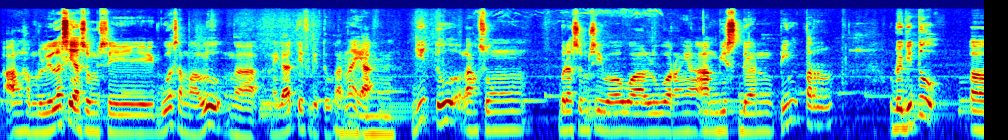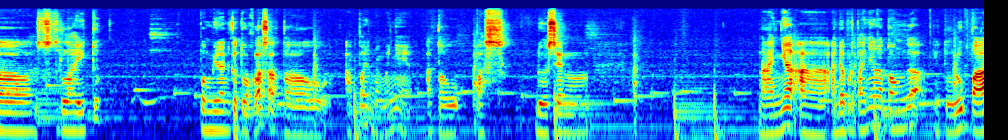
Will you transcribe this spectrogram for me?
Alhamdulillah sih asumsi gue sama lu nggak negatif gitu karena ya gitu langsung berasumsi bahwa lu orang yang ambis dan pinter. Udah gitu eh, setelah itu pemilihan ketua kelas atau apa namanya ya atau pas dosen nanya ah, ada pertanyaan atau enggak itu lupa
